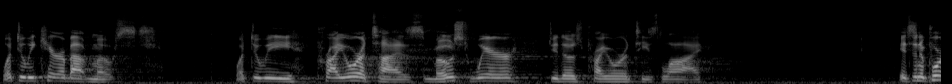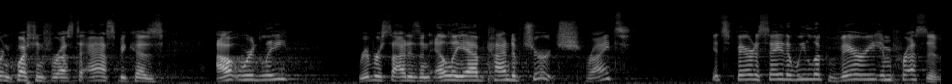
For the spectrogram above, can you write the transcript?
What do we care about most? What do we prioritize most? Where do those priorities lie? It's an important question for us to ask because outwardly, Riverside is an Eliab kind of church, right? It's fair to say that we look very impressive.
